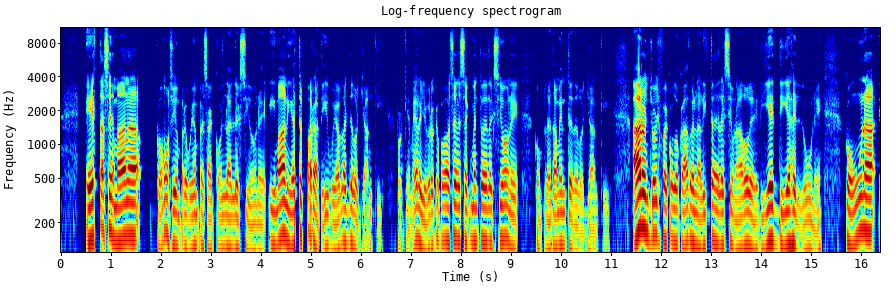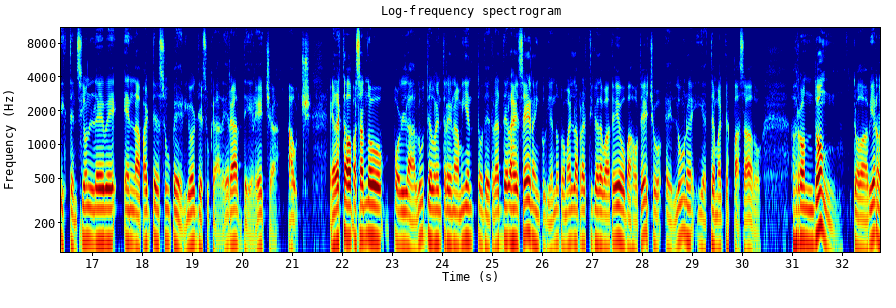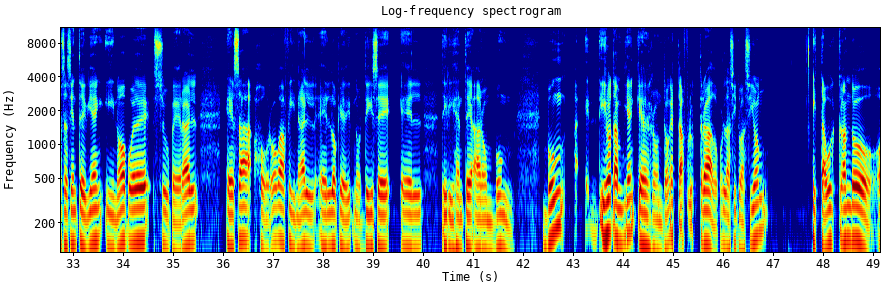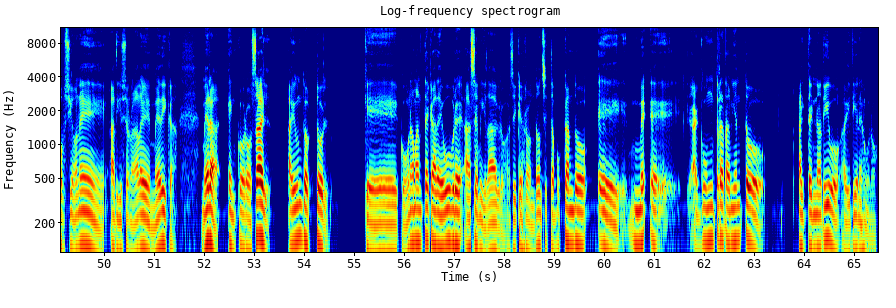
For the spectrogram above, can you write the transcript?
Esta semana, como siempre, voy a empezar con las lecciones. Y Manny, esto es para ti, voy a hablar de los Yankees. Porque mira, yo creo que puedo hacer el segmento de lecciones completamente de los Yankees. Aaron George fue colocado en la lista de lesionados de 10 días el lunes con una distensión leve en la parte superior de su cadera derecha. Ouch. Él ha estado pasando por la luz de los entrenamientos detrás de las escenas, incluyendo tomar la práctica de bateo bajo techo el lunes y este martes pasado. Rondón todavía no se siente bien y no puede superar esa joroba final, es lo que nos dice el dirigente Aaron Boone. Boone eh, dijo también que Rondón está frustrado por la situación y está buscando opciones adicionales médicas. Mira, en Corozal hay un doctor que con una manteca de ubre hace milagros. Así que Rondón, si estás buscando eh, eh, algún tratamiento alternativo, ahí tienes uno.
